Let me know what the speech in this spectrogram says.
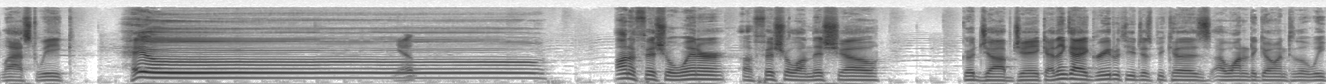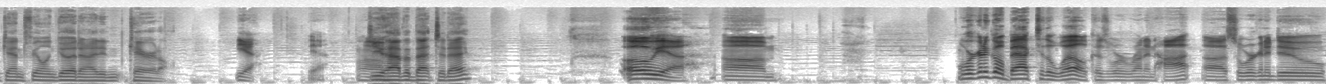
last week. Hey Yep. Unofficial winner, official on this show. Good job, Jake. I think I agreed with you just because I wanted to go into the weekend feeling good and I didn't care at all. Yeah. Yeah. Do you Um, have a bet today? Oh yeah. Um we're gonna go back to the well because we're running hot. Uh so we're gonna do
